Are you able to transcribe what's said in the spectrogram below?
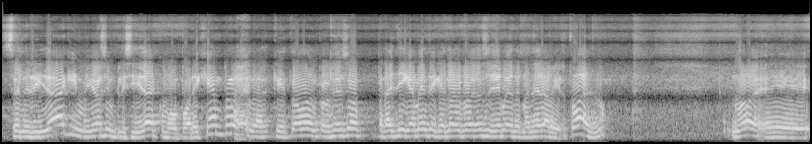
Celeridad y mayor simplicidad, como por ejemplo, que, que todo el proceso, prácticamente que todo el proceso se lleve de manera virtual, ¿no? ¿No? Eh,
